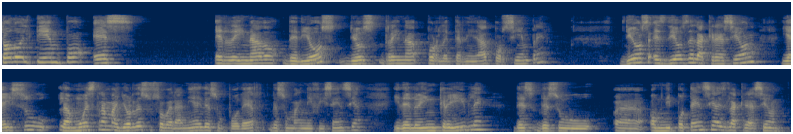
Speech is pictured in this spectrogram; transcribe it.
todo el tiempo es el reinado de Dios. Dios reina por la eternidad, por siempre. Dios es Dios de la creación y ahí su, la muestra mayor de su soberanía y de su poder, de su magnificencia y de lo increíble de, su eh, omnipotencia es la creación.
